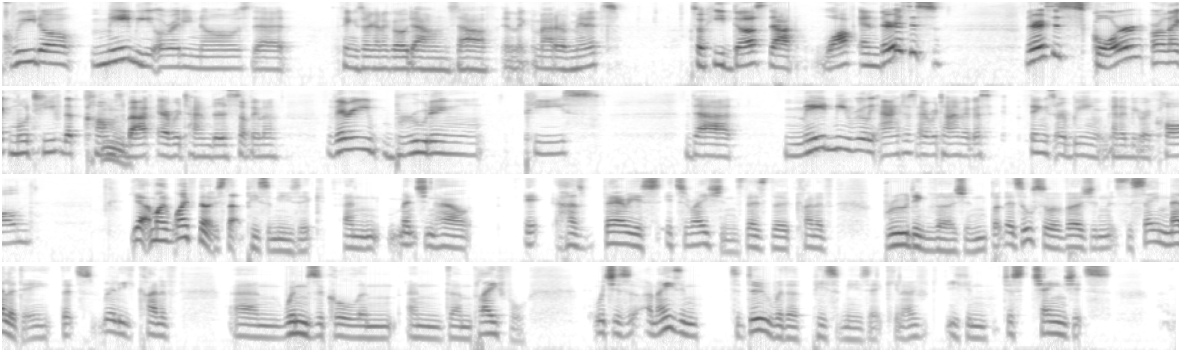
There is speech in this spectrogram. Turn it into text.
Guido maybe already knows that things are gonna go down south in like a matter of minutes. So he does that walk, and there is this, there is this score or like motif that comes mm. back every time there's something like very brooding piece that made me really anxious every time because things are being gonna be recalled. Yeah, my wife noticed that piece of music and mentioned how it has various iterations. There's the kind of brooding version, but there's also a version that's the same melody that's really kind of um, whimsical and and um, playful, which is amazing to do with a piece of music. You know, you can just change its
